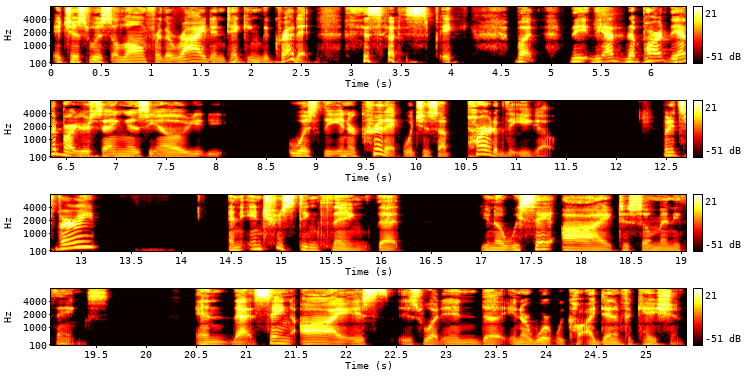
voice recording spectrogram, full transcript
It just was along for the ride and taking the credit, so to speak. But the the the part the other part you're saying is you know you, was the inner critic, which is a part of the ego. But it's very an interesting thing that you know we say I to so many things. And that saying I is is what in the inner work we call identification.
